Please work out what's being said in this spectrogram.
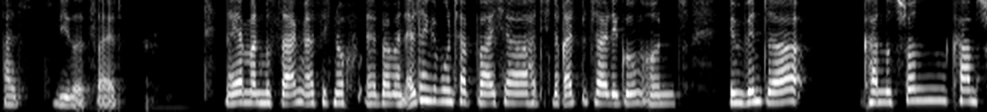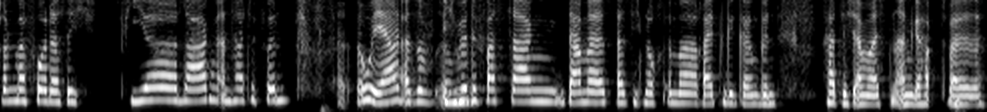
als zu dieser Zeit. Naja, man muss sagen, als ich noch äh, bei meinen Eltern gewohnt habe, war ich ja, hatte ich eine Reitbeteiligung und im Winter kann es schon, kam es schon mal vor, dass ich vier Lagen anhatte, fünf. Äh, Oh ja, das, Also ich ähm, würde fast sagen, damals, als ich noch immer reiten gegangen bin, hatte ich am meisten angehabt, weil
